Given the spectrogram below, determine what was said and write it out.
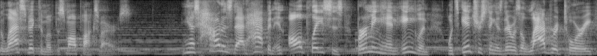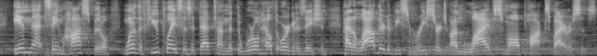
the last victim of the smallpox virus. Yes, how does that happen in all places? Birmingham, England. What's interesting is there was a laboratory in that same hospital, one of the few places at that time that the World Health Organization had allowed there to be some research on live smallpox viruses.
